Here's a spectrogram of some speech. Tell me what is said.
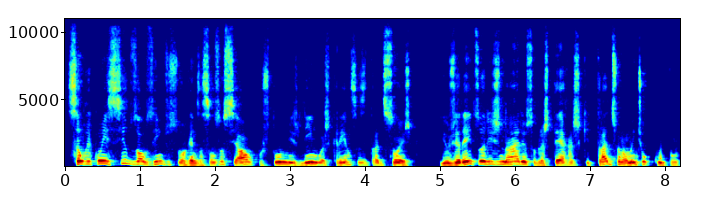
são reconhecidos aos índios sua organização social, costumes, línguas, crenças e tradições, e os direitos originários sobre as terras que tradicionalmente ocupam,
